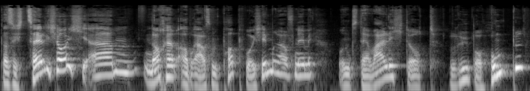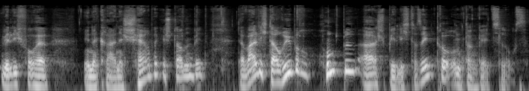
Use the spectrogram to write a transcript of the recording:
Das erzähle ich euch ähm, nachher aber aus dem Pub, wo ich immer aufnehme. Und derweil ich dort rüber humpel, will ich vorher in eine kleine Scherbe gestanden bin, derweil ich darüber humpel, äh, spiele ich das Intro und dann geht's los.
